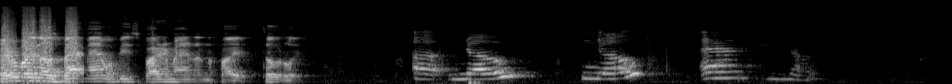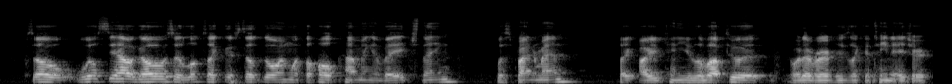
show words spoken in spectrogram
Everybody knows Batman will beat Spider-Man in the fight. Totally. Uh, no, no, and no. So we'll see how it goes. It looks like they're still going with the whole coming of age thing with Spider-Man. Like, are you can you live up to it? Whatever. He's like a teenager.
